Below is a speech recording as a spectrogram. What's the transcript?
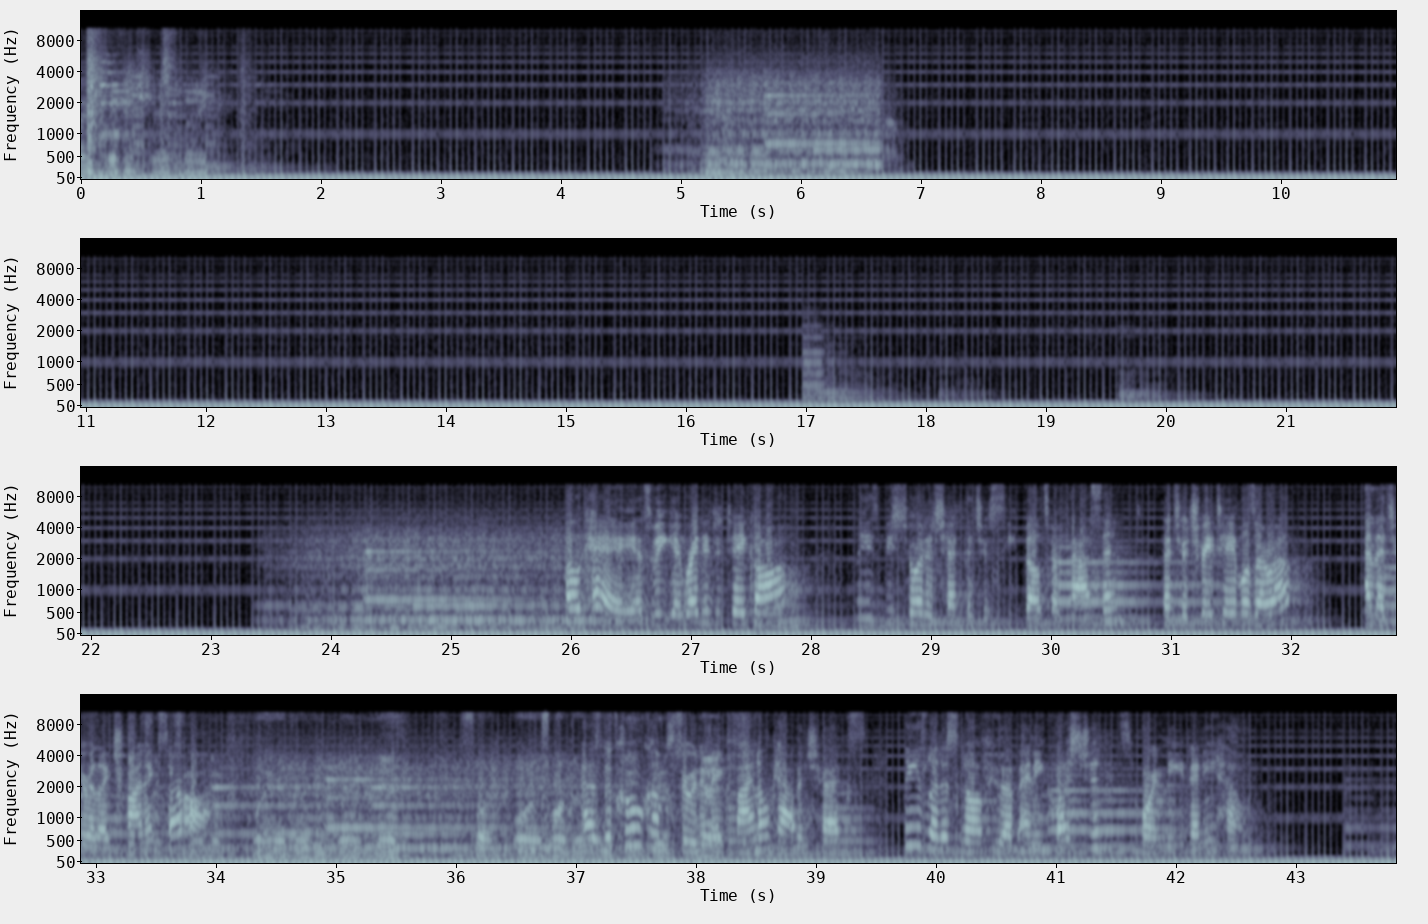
bunch of different shit, like... Okay, as we get ready to take off, please be sure to check that your seatbelts are fastened, that your tray tables are up, and that your electronics are off. As the crew comes through to make final cabin checks, please let us know if you have any questions or need any help.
